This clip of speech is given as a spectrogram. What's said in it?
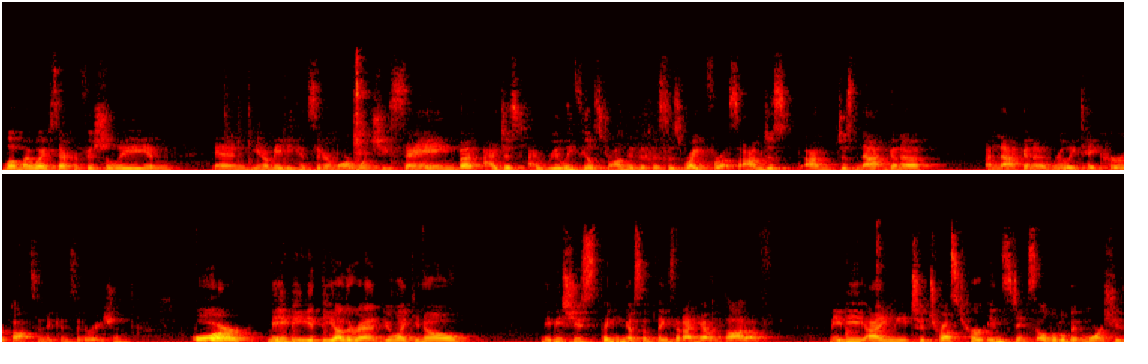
love my wife sacrificially and and you know maybe consider more of what she's saying but i just i really feel strongly that this is right for us i'm just i'm just not gonna i'm not gonna really take her thoughts into consideration. Or maybe at the other end you're like you know maybe she's thinking of some things that i haven't thought of. Maybe i need to trust her instincts a little bit more. She,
